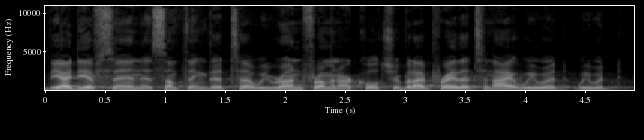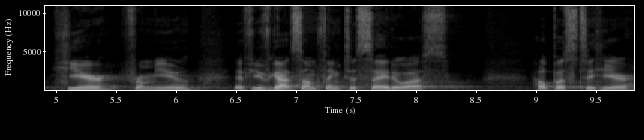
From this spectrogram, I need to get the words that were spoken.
The idea of sin is something that uh, we run from in our culture, but I pray that tonight we would, we would hear from you. If you've got something to say to us, help us to hear.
